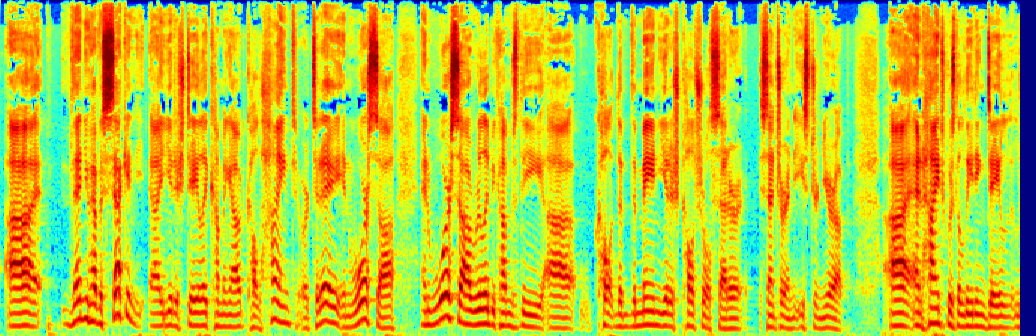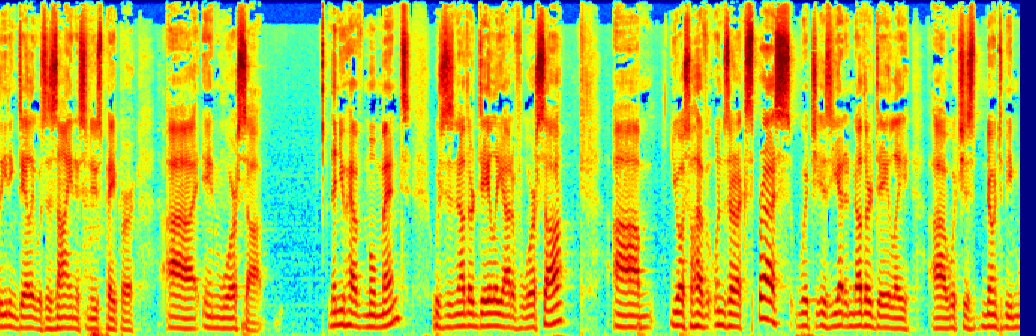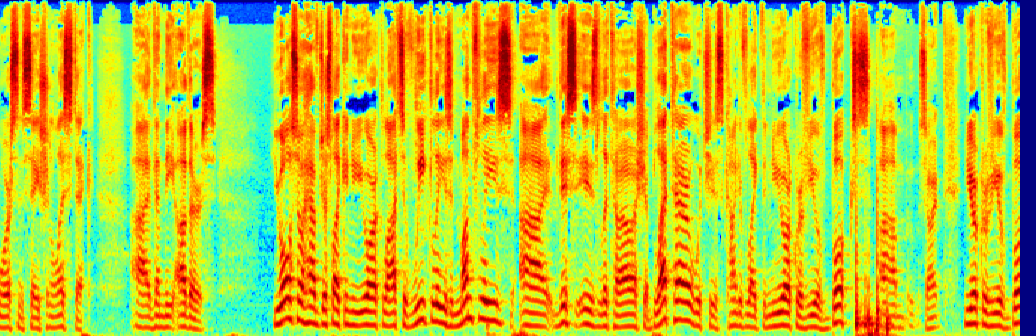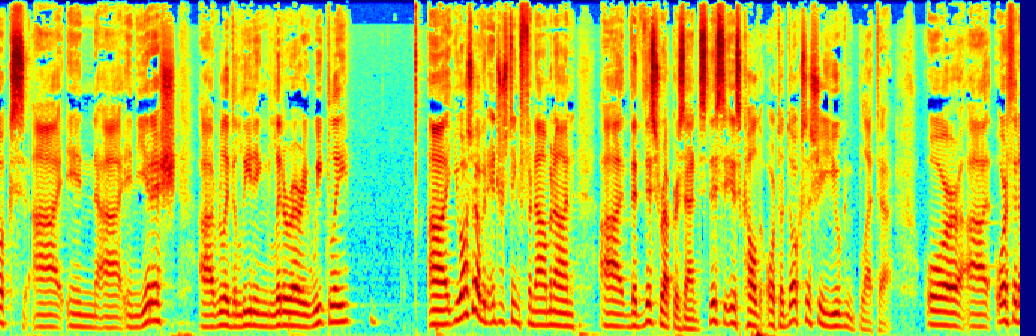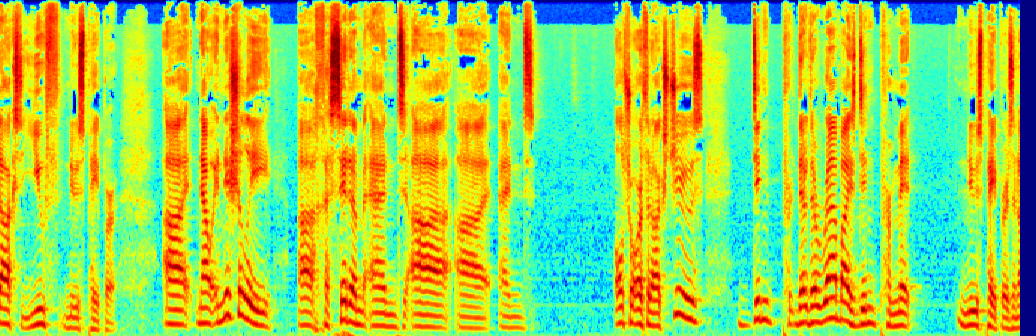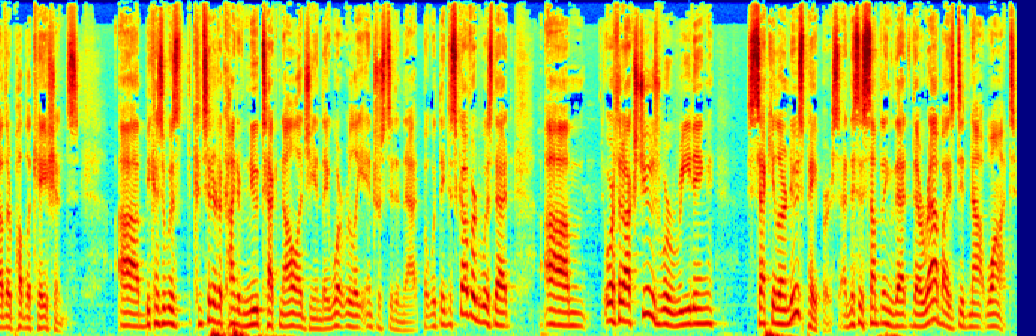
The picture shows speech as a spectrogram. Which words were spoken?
Uh, then you have a second uh, Yiddish daily coming out called Heint, or today in Warsaw, and Warsaw really becomes the uh, the, the, main Yiddish cultural center center in Eastern Europe. Uh, and Heint was the leading daily, leading daily was a Zionist newspaper uh, in Warsaw. Then you have Moment, which is another daily out of Warsaw. Um, you also have Unser Express, which is yet another daily, which is known to be more sensationalistic uh, than the others. You also have, just like in New York, lots of weeklies and monthlies. Uh, this is Literarische Blätter, which is kind of like the New York Review of Books. Um, sorry, New York Review of Books uh, in uh, in Yiddish, uh, really the leading literary weekly. Uh, you also have an interesting phenomenon that this represents. This is called Orthodoxische Jugendblätter, or Orthodox Youth Newspaper. now, initially, uh, Hasidim and uh, uh, and ultra Orthodox Jews didn't their, their rabbis didn't permit newspapers and other publications uh, because it was considered a kind of new technology and they weren't really interested in that. But what they discovered was that um, Orthodox Jews were reading secular newspapers, and this is something that their rabbis did not want.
